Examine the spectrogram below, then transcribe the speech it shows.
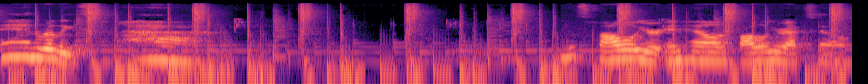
and release. Just follow your inhale and follow your exhale.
